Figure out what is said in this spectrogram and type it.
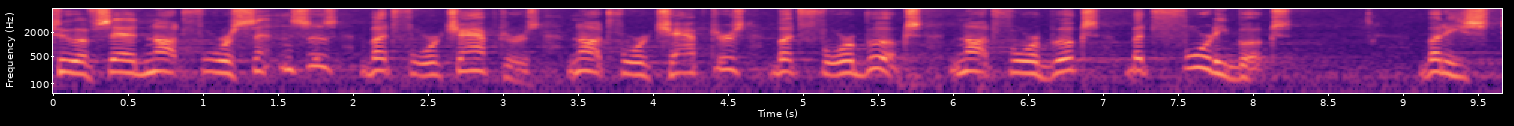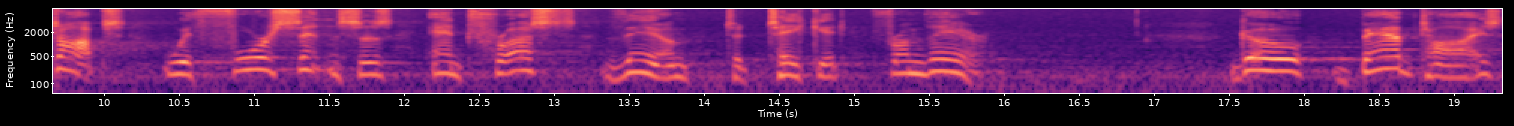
to have said not four sentences, but four chapters, not four chapters, but four books, not four books, but 40 books. But he stops with four sentences and trusts them to take it from there. Go baptize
